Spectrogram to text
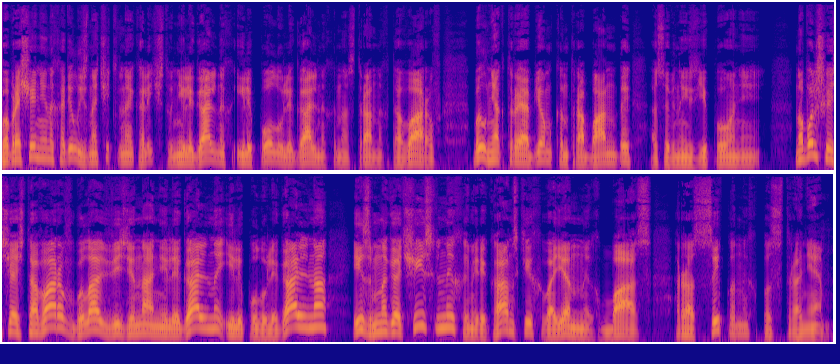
В обращении находилось значительное количество нелегальных или полулегальных иностранных товаров, был некоторый объем контрабанды, особенно из Японии. но большая часть товаров была ввезена нелегально или полулегально из многочисленных американских военных баз, рассыпанных по стране.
